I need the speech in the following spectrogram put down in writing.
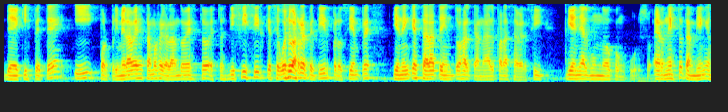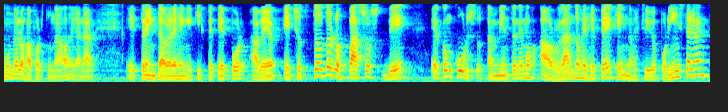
de XPT y por primera vez estamos regalando esto. Esto es difícil que se vuelva a repetir, pero siempre tienen que estar atentos al canal para saber si viene algún nuevo concurso. Ernesto también es uno de los afortunados de ganar 30 eh, dólares en XPT por haber hecho todos los pasos de el concurso. También tenemos a Orlando GGP, quien nos escribió por Instagram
